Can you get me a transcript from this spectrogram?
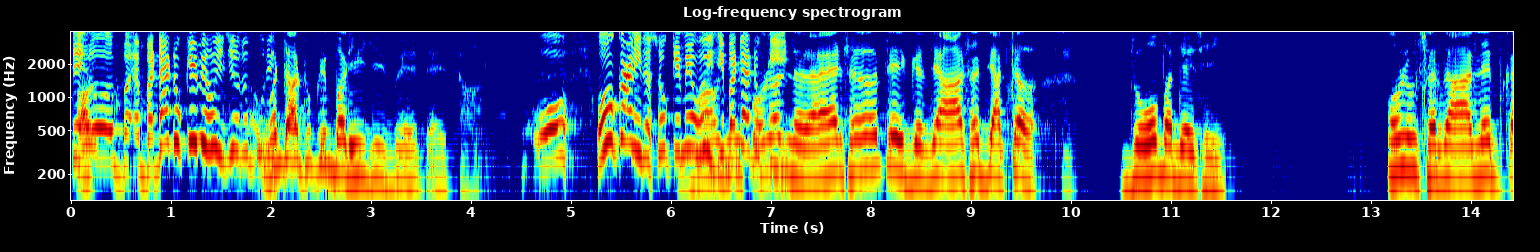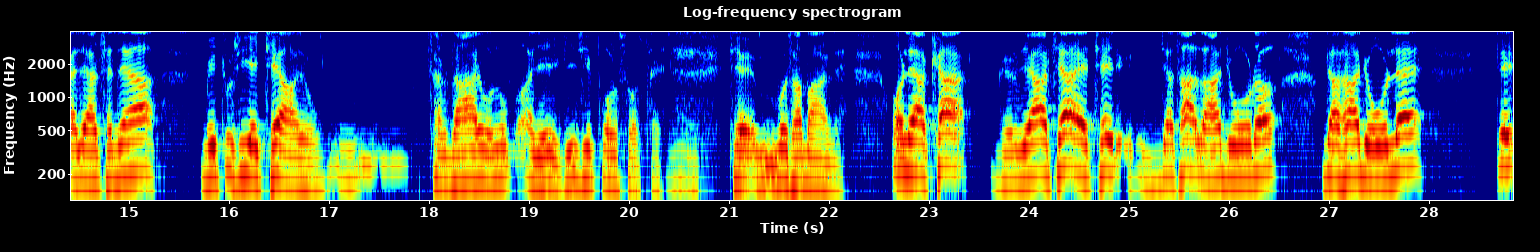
ਤੇ ਉਹ ਬ- ਵੱਡਾ ਟੁੱਕੀ ਵੀ ਹੋਈ ਸੀ ਉਦੋਂ ਪੂਰੀ? ਵੱਡਾ ਟੁਕੀ ਬੜੀ ਜੀ ਬੇ ਉਹ ਉਹ ਕਹਾਣੀ ਦੱਸੋ ਕਿਵੇਂ ਹੋਈ ਸੀ ਵੱਡਾ ਟੁੱਕੀ? ਨਰਾਇਣ ਸਿੰਘ ਤੇ ਗੁਰਦਿਆਸ ਜੱਟ ਦੋ ਬੰਦੇ ਸੀ। ਉਹਨੂੰ ਸਰਦਾਰ ਨੇ ਕਲਿਆ ਸਲਿਆ ਵੀ ਤੁਸੀਂ ਇੱਥੇ ਆ ਜਾਓ। ਸਰਦਾਰ ਉਹਨੂੰ ਅਜੇ ਕੀ ਸੀ ਪੁਲਿਸ ਉੱਥੇ ਤੇ ਮੁਸਲਮਾਨ ਨੇ। ਉਹਨੇ ਆਖਿਆ ਗੁਰਦਿਆਸ ਆ ਇੱਥੇ ਜਥਾ ਲਾ ਜੋੜ ਜਥਾ ਜੋੜ ਲੈ। ਤੇ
